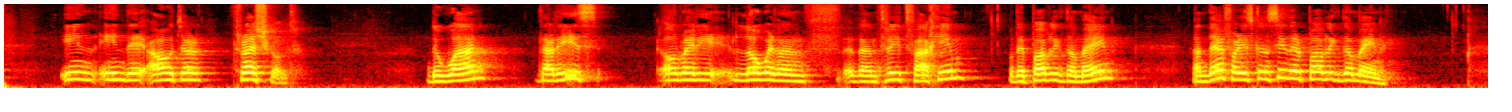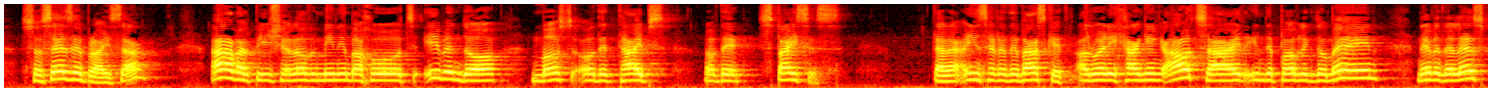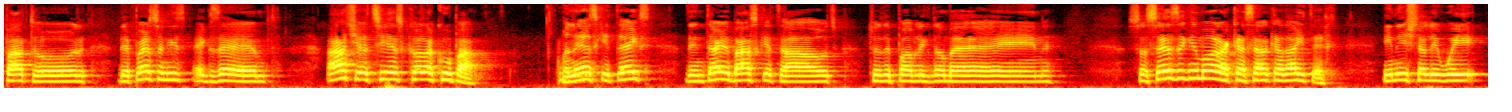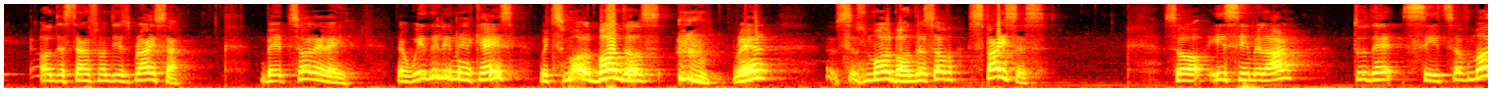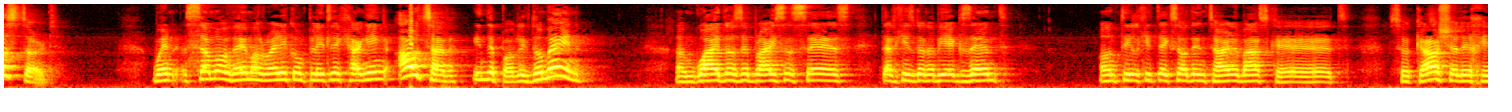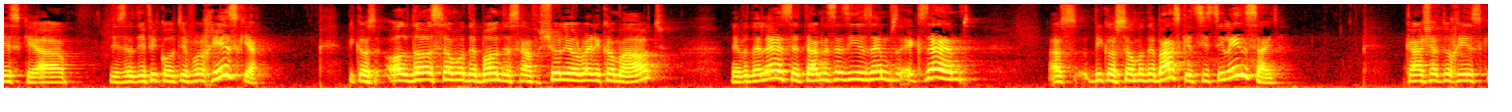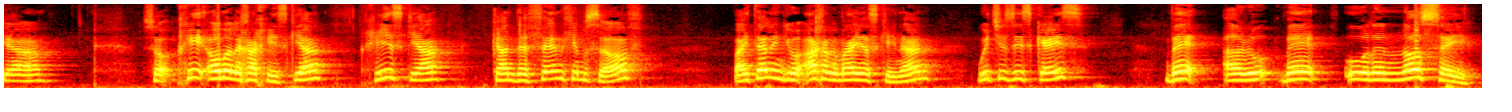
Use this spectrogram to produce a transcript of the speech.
in, in the outer threshold. The one that is already lower than, than three tfachim, the public domain, and therefore is considered public domain. So says the Brisa, Aval Pisherov minim bachut, even though most of the types of the spices that are inside of the basket already hanging outside in the public domain, nevertheless, patur, the person is exempt. Kupa, unless he takes the entire basket out to the public domain. So says the Gemara, kasal kadaitech. Initially, we understand from this brisa, betzorerei, that we deal in a case with small bundles, rare, small bundles of spices. So it's similar to the seeds of mustard, when some of them already completely hanging outside in the public domain. And why does the Brisa says that he's going to be exempt until he takes out the entire basket? So kasha lechizkia, this is a difficulty for Chizkia. Because although some of the bonds have surely already come out, nevertheless the Tana says he is exempt as, because some of the baskets is still inside. Kasha to Chizkia. So, Omer can defend himself by telling you which is this case, be'urenosei.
